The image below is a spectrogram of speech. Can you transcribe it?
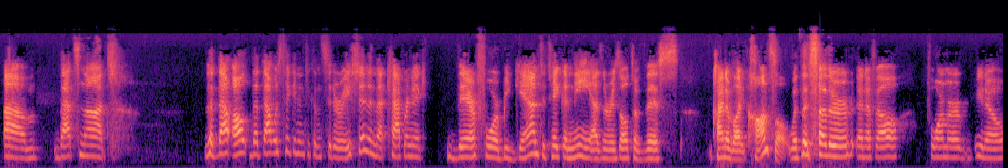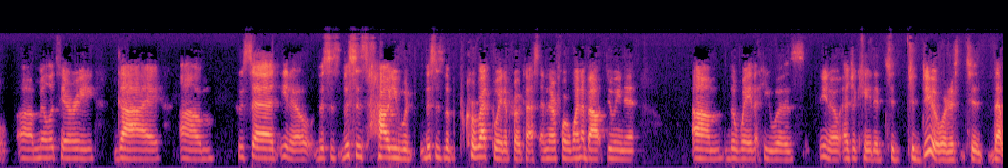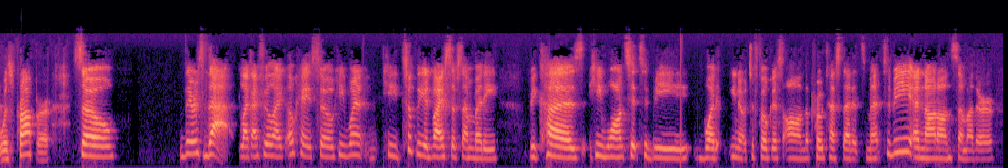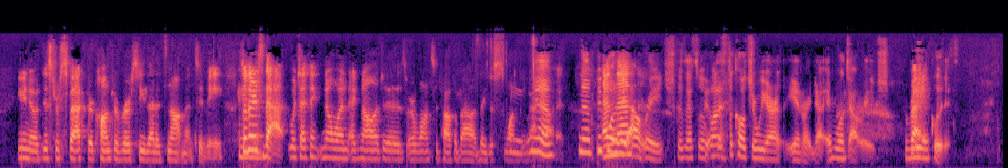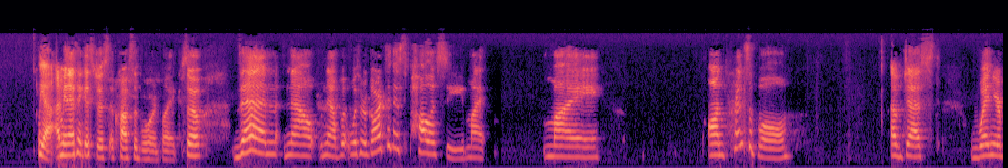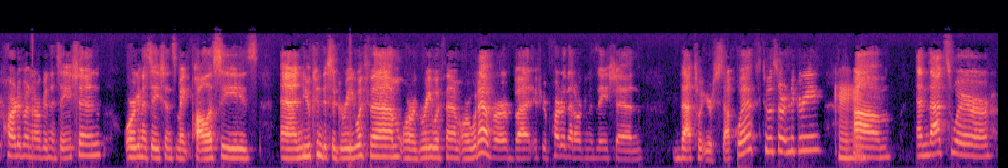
um, that's not that that all that that was taken into consideration and that Kaepernick therefore began to take a knee as a result of this kind of like consult with this other NFL former you know uh, military guy um, who said, you know, this is this is how you would this is the correct way to protest, and therefore went about doing it um, the way that he was, you know, educated to to do or to, to that was proper. So there's that. Like I feel like okay, so he went he took the advice of somebody because he wants it to be what you know to focus on the protest that it's meant to be and not on some other you know, disrespect or controversy that it's not meant to be. So mm-hmm. there's that, which I think no one acknowledges or wants to talk about. They just want to be mad yeah. about it. No, people to be outraged because that's what that's the culture we are in right now. Everyone's outraged, right, me included. Yeah, I mean, I think it's just across the board. Like, so then now, now, but with regard to this policy, my my on principle of just when you're part of an organization, organizations make policies and you can disagree with them or agree with them or whatever. But if you're part of that organization, that's what you're stuck with to a certain degree. Mm-hmm. Um, and that's where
